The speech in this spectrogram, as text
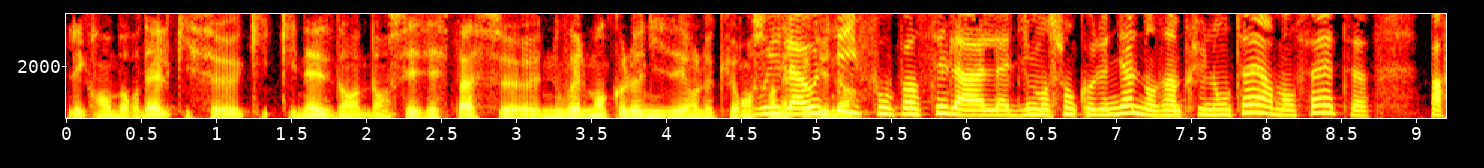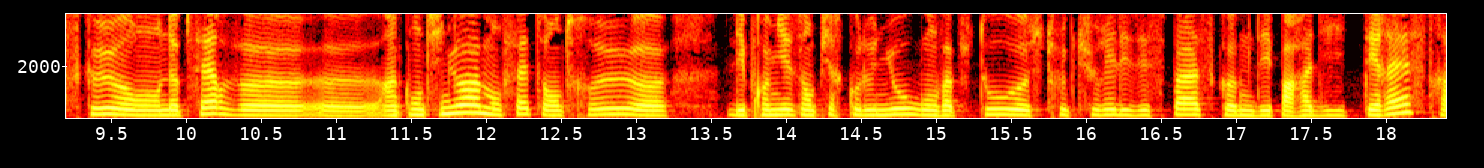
les grands bordels qui se qui, qui naissent dans, dans, ces espaces euh, nouvellement colonisés, en l'occurrence. Oui, là aussi, il faut penser la, la, dimension coloniale dans un plus long terme, en fait, parce que on observe euh, un continuum en fait entre euh, les premiers empires coloniaux où on va plutôt euh, structurer les espaces comme des paradis terrestres.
